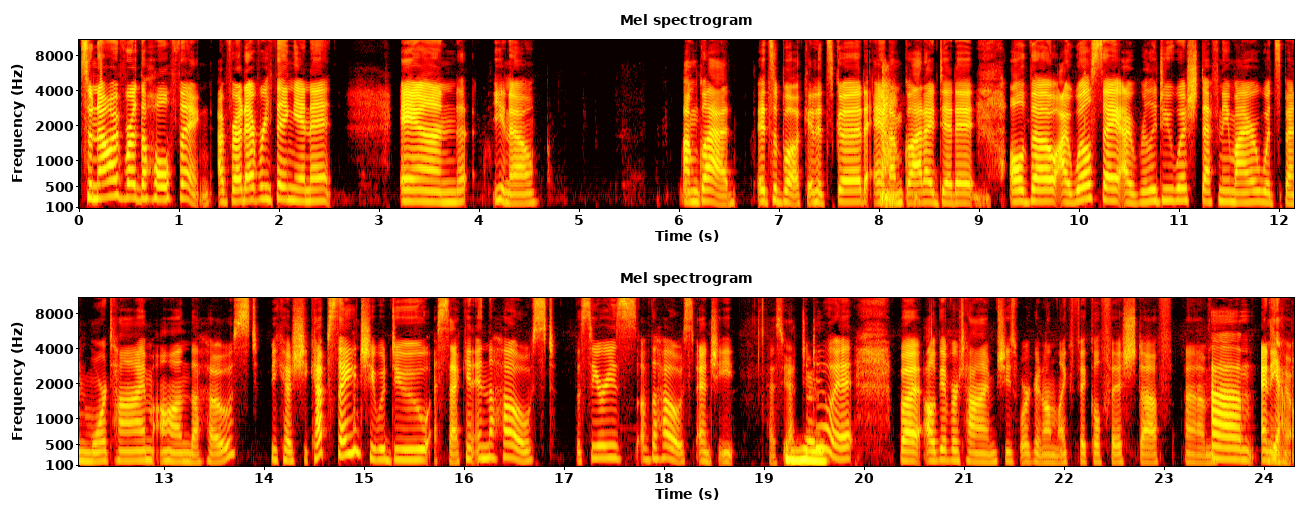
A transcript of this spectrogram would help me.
so now I've read the whole thing. I've read everything in it, and you know, I'm glad it's a book and it's good, and I'm glad I did it. Although I will say, I really do wish Stephenie Meyer would spend more time on the host because she kept saying she would do a second in the host, the series of the host, and she has yet to Mhm. do it. But I'll give her time. She's working on like fickle fish stuff. Um, Um, Anywho. yeah.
